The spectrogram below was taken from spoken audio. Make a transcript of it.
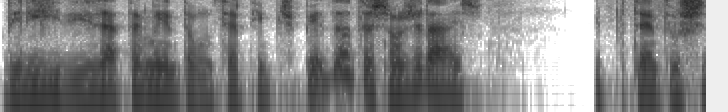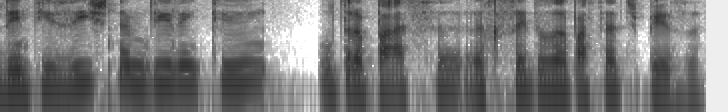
dirigidas exatamente a um certo tipo de despesa, outras são gerais. E, portanto, o excedente existe na medida em que ultrapassa, a receita ultrapassa a despesa.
